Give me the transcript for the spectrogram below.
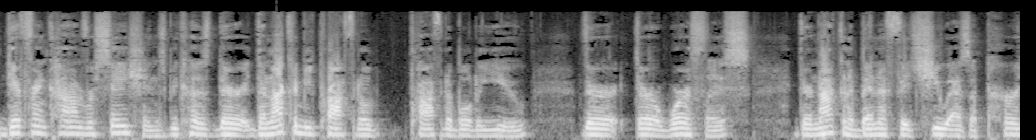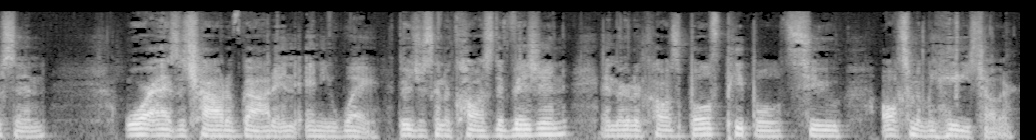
different conversations because they're, they're not going to be profitable, profitable to you. They're, they're worthless. They're not going to benefit you as a person or as a child of God in any way. They're just going to cause division and they're going to cause both people to ultimately hate each other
